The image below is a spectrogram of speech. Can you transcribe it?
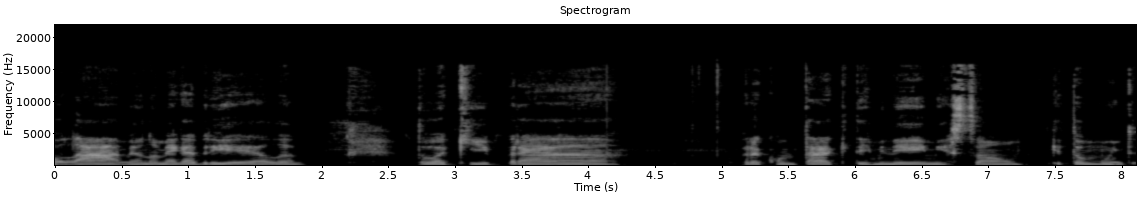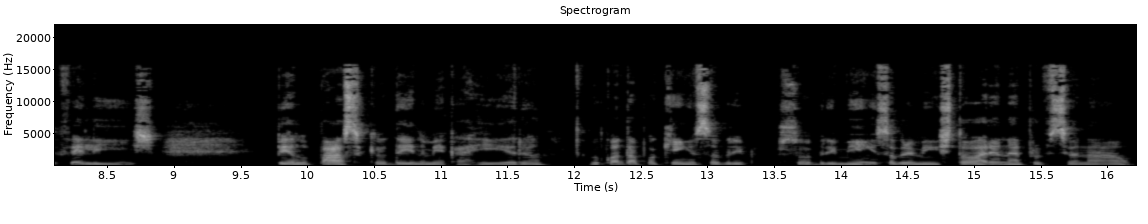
Olá, meu nome é Gabriela. Estou aqui para para contar que terminei a imersão e estou muito feliz pelo passo que eu dei na minha carreira. Vou contar um pouquinho sobre, sobre mim, sobre a minha história né, profissional.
